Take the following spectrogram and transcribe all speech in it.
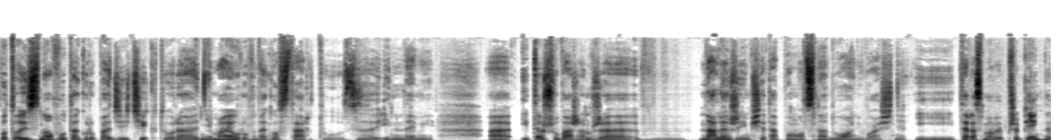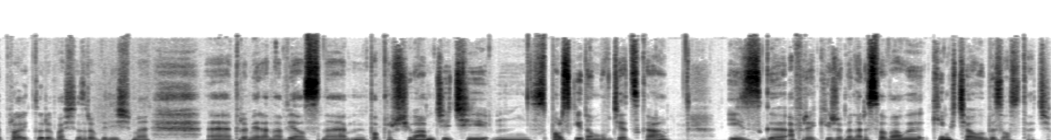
bo to jest znowu ta grupa dzieci, które nie mają równego startu z innymi. E, I też uważam, że należy im się ta pomoc na dłoń właśnie. I teraz mamy przepiękny projekt, który właśnie zrobiliśmy, e, premiera na wiosnę. Poprosiłam dzieci mm, z polskich domów dziecka i z Afryki, żeby narysowały, kim chciałyby zostać.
